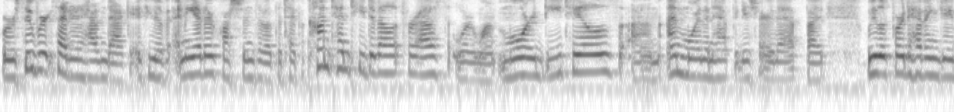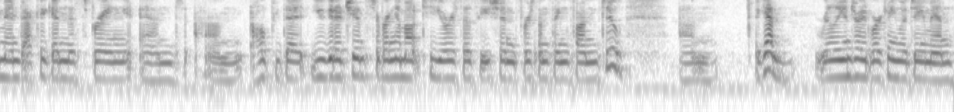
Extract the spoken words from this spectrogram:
We're super excited to have him back. If you have any other questions about the type of content he developed for us or want more details, um, I'm more than happy to share that. But we look forward to having J-Man back again this spring and um, hope that you get a chance to bring him out to your association for something fun too. Um, again, really enjoyed working with J-Man.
